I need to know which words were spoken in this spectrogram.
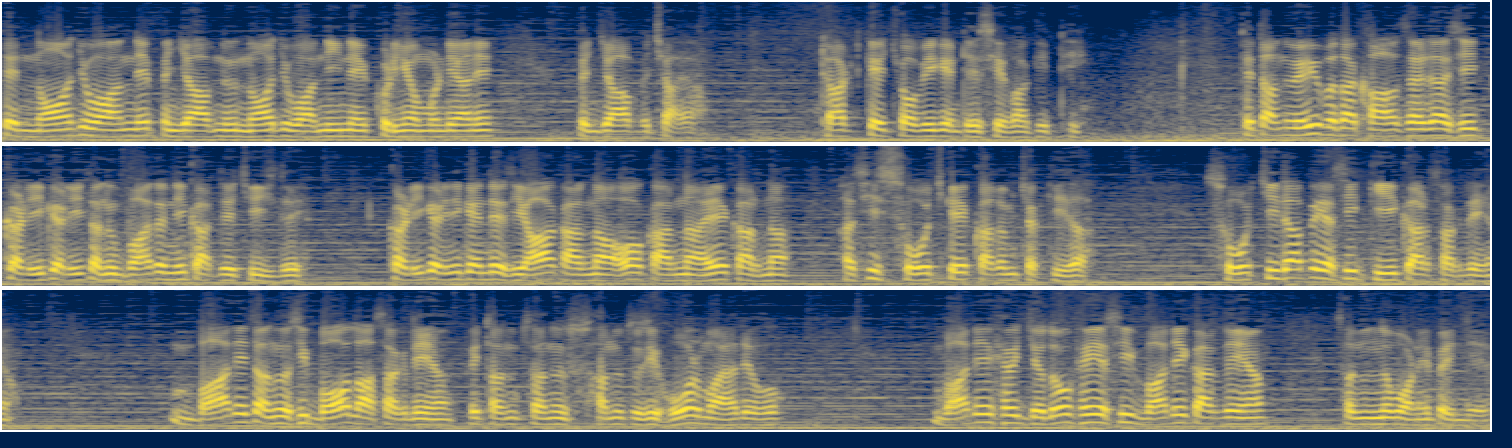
ਤੇ ਨੌਜਵਾਨ ਨੇ, ਪੰਜਾਬ ਨੂੰ ਨੌਜਵਾਨੀ ਨੇ, ਕੁੜੀਆਂ ਮੁੰਡਿਆਂ ਨੇ ਪੰਜਾਬ ਬਚਾਇਆ। ਡਟ ਕੇ 24 ਘੰਟੇ ਸੇਵਾ ਕੀਤੀ। ਤੇ ਤੁਹਾਨੂੰ ਇਹ ਵੀ ਪਤਾ ਖਾਸ ਹੈ ਅਸੀਂ ਘੜੀ ਘੜੀ ਤੁਹਾਨੂੰ ਬਾਅਦ ਨਹੀਂ ਕਰਦੇ ਚੀਜ਼ ਦੇ। ਘੜੀ ਘੜੀ ਨਹੀਂ ਕਹਿੰਦੇ ਅਸੀਂ ਆਹ ਕਰਨਾ, ਉਹ ਕਰਨਾ, ਇਹ ਕਰਨਾ। ਅਸੀਂ ਸੋਚ ਕੇ ਕਦਮ ਚੱਕੀਦਾ। ਸੋਚੀਦਾ ਵੀ ਅਸੀਂ ਕੀ ਕਰ ਸਕਦੇ ਹਾਂ। ਵਾਅਦੇ ਤੁਹਾਨੂੰ ਅਸੀਂ ਬਹੁਤ ਲਾ ਸਕਦੇ ਹਾਂ ਵੀ ਤੁਹਾਨੂੰ, ਸਾਨੂੰ ਸਾਨੂੰ ਤੁਸੀਂ ਹੋਰ ਮਾਇਆ ਦਿਓ। ਵਾਅਦੇ ਫਿਰ ਜਦੋਂ ਫਿਰ ਅਸੀਂ ਵਾਅਦੇ ਕਰਦੇ ਹਾਂ, ਸਾਨੂੰ ਨਿਭਾਉਣੇ ਪੈਂਦੇ ਆ।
